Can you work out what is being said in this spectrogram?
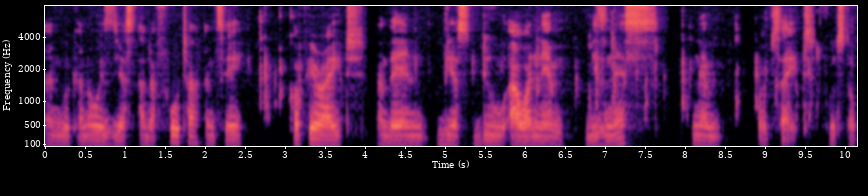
and we can always just add a footer and say copyright, and then just do our name, business name website, full stop.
